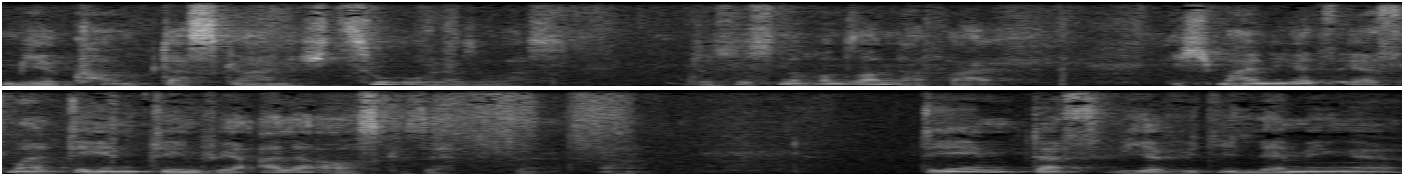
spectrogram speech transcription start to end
mir kommt das gar nicht zu oder sowas. Das ist noch ein Sonderfall. Ich meine jetzt erstmal den, den wir alle ausgesetzt sind. Ja? Dem, dass wir wie die Lemminge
